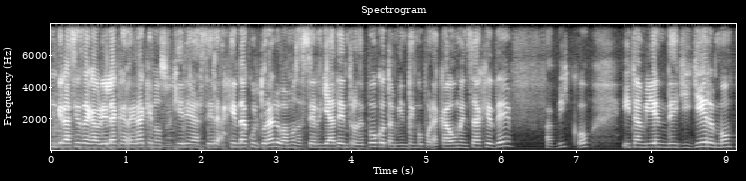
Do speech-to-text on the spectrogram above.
Gracias a Gabriela Carrera que nos sugiere hacer agenda cultural, lo vamos a hacer ya dentro de poco. También tengo por acá un mensaje de Fabico y también de Guillermo.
